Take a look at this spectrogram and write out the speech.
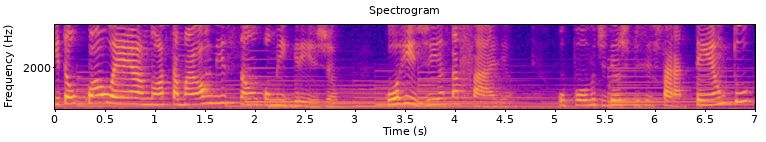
Então, qual é a nossa maior missão como igreja? Corrigir essa falha. O povo de Deus precisa estar atento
